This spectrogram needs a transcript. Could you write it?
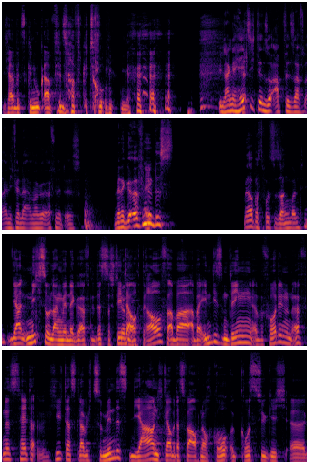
ich habe jetzt genug Apfelsaft getrunken. wie lange hält sich denn so Apfelsaft eigentlich, wenn er einmal geöffnet ist? Wenn er geöffnet Ey. ist, ja, was wolltest du sagen, Valentin? Ja, nicht so lang, wenn der geöffnet ist. Das steht genau. da auch drauf. Aber, aber in diesem Ding, äh, bevor du ihn öffnest, hält, hielt das, glaube ich, zumindest ein Jahr. Und ich glaube, das war auch noch gro großzügig äh,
